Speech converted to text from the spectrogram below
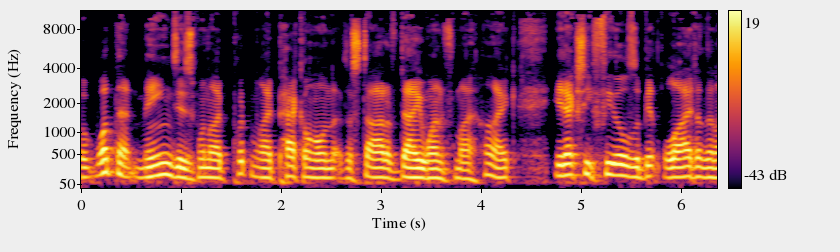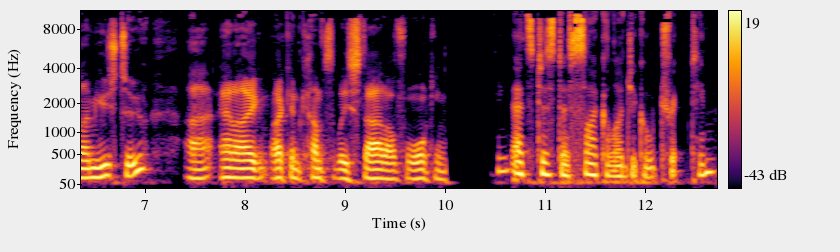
But what that means is when I put my pack on at the start of day one for my hike, it actually feels a bit lighter than I'm used to uh, and I, I can comfortably start off walking. I think that's just a psychological trick, Tim.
